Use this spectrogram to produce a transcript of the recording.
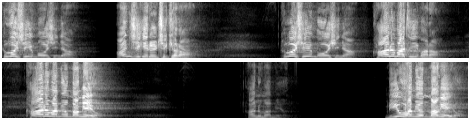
그것이 무엇이냐? 안식일을 지켜라. 그것이 무엇이냐? 가늠하지 마라. 가늠하면 망해요. 가늠하면. 미워하면 망해요.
